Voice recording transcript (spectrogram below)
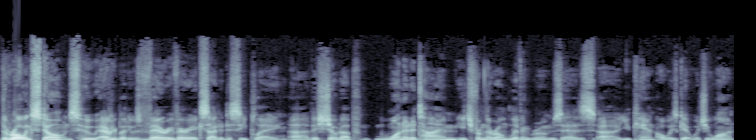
the Rolling Stones, who everybody was very, very excited to see play. Uh, they showed up one at a time, each from their own living rooms, as uh, you can't always get what you want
